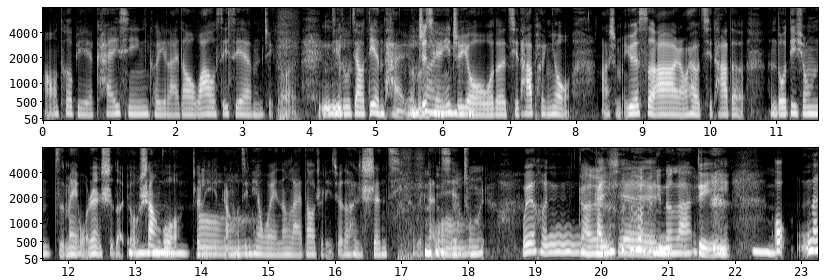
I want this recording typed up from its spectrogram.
然后特别开心可以来到 Wow CCM 这个基督教电台，之前一直有我的其他朋友啊，什么约瑟啊，然后还有其他的很多弟兄姊妹我认识的有上过嗯这里，哦然后今天我也能来到这里，觉得很神奇，特别感谢主。我我也很感感 谢你能来。对，嗯哦，那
